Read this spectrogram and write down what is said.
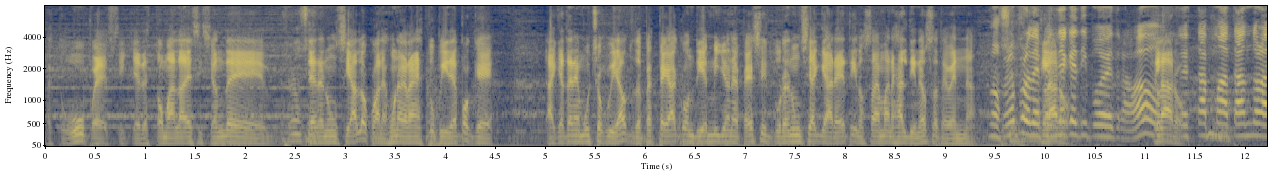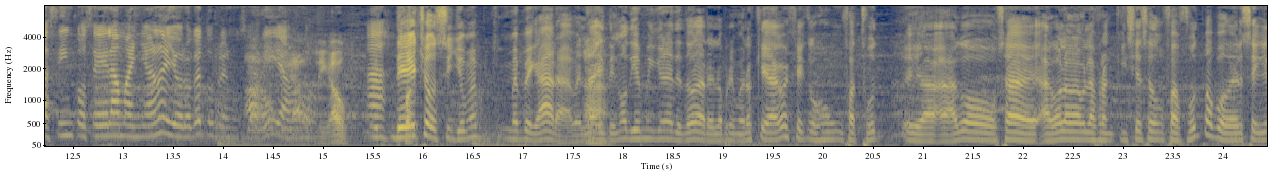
pues tú, pues si quieres tomar la decisión de, de renunciar, lo cual es una gran estupidez porque hay que tener mucho cuidado. Tú te puedes pegar con 10 millones de pesos y tú renuncias al garete y no sabes manejar dinero, se te ven nada. No Bueno, sé. pero depende claro. de qué tipo de trabajo. Claro. Si te estás matando a las 5 o 6 de la mañana, yo creo que tú renunciarías. Obligado, ¿no? obligado. Ah, De hecho, si yo me, me pegara, ¿verdad? Ah. Y tengo 10 millones de dólares, lo primero que hago es que cojo un fast food, eh, hago, o sea, hago la, la franquicia esa de un fast food para poder seguir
